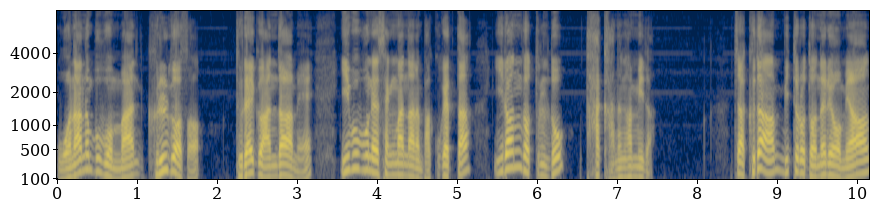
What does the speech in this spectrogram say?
원하는 부분만 긁어서 드래그 한 다음에 이 부분의 색만 나는 바꾸겠다 이런 것들도 다 가능합니다. 자, 그 다음 밑으로 더 내려오면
